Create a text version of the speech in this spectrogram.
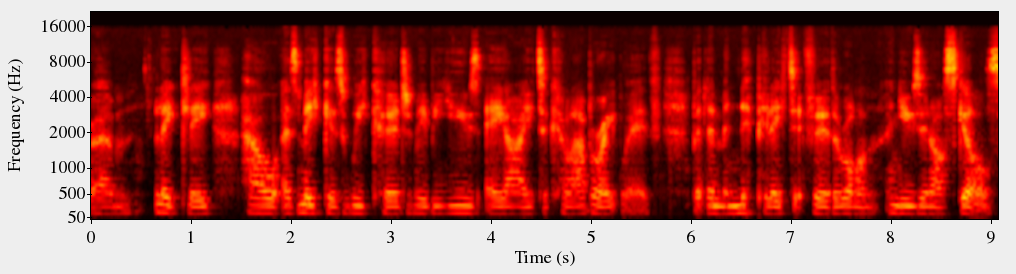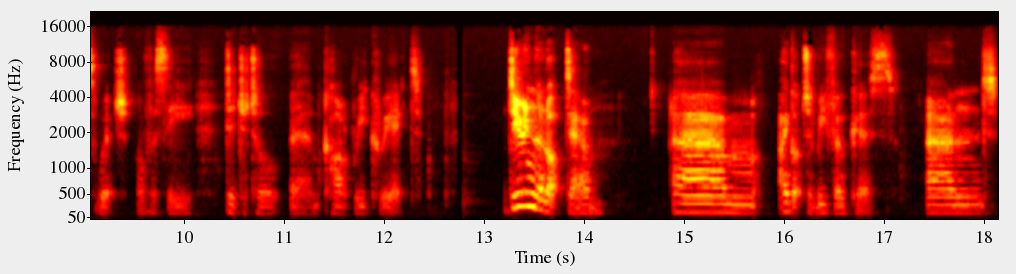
um, lately how as makers we could maybe use AI to collaborate with, but then manipulate it further on and using our skills, which obviously digital um, can't recreate. During the lockdown, um, I got to refocus and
